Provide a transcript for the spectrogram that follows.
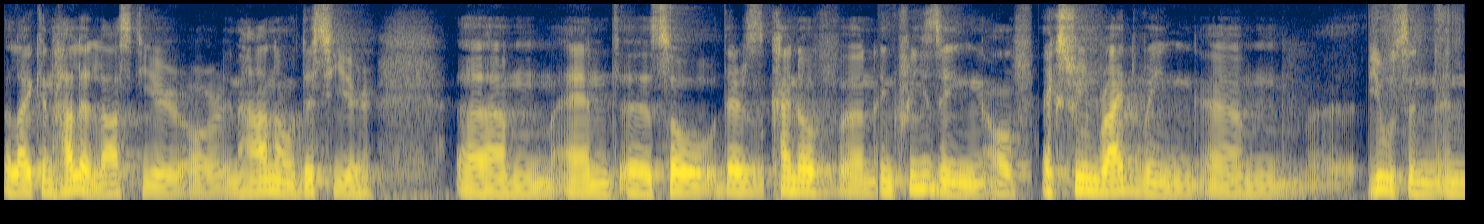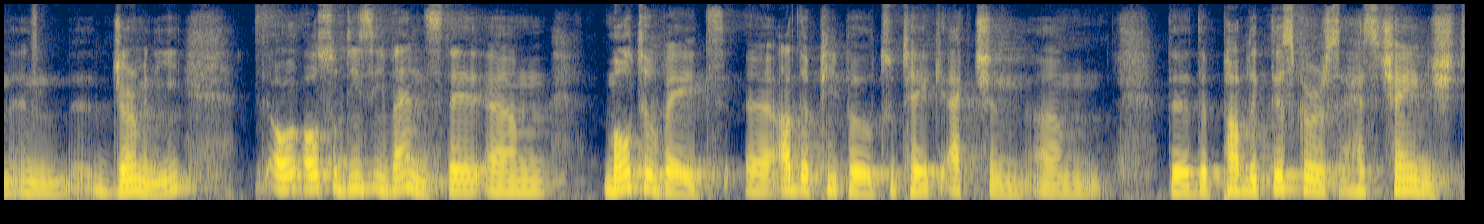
like in Halle last year or in Hanau this year. Um, and uh, so there's kind of an increasing of extreme right wing um, views in, in, in, Germany. Also, these events they um, motivate uh, other people to take action. Um, the, the public discourse has changed.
